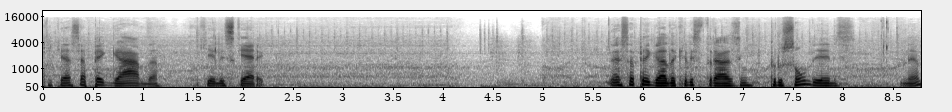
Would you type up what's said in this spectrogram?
porque essa é a pegada que eles querem. Essa pegada que eles trazem pro som deles, né?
